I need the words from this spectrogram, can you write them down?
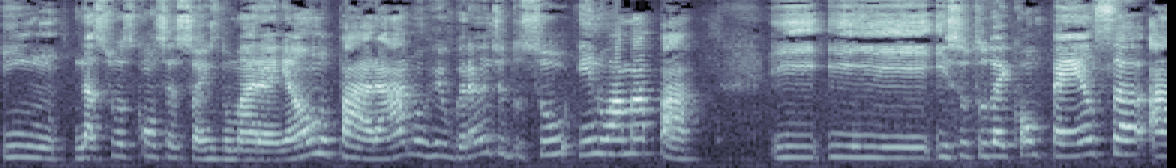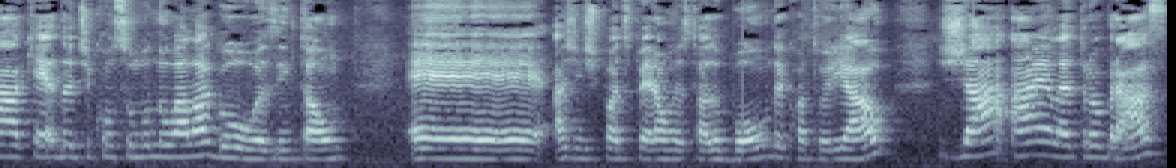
em, nas suas concessões no Maranhão, no Pará, no Rio Grande do Sul e no Amapá. E, e isso tudo aí compensa a queda de consumo no Alagoas. Então, é, a gente pode esperar um resultado bom da Equatorial. Já a Eletrobras,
